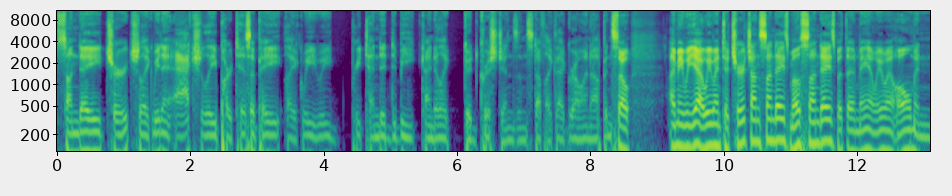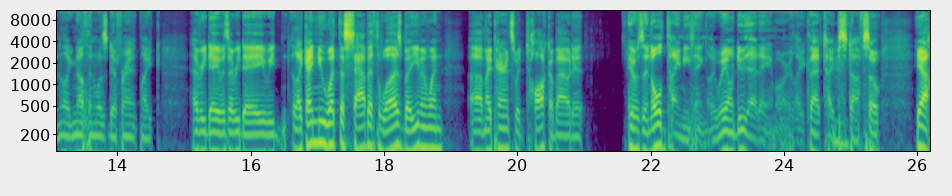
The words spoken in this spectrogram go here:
Sunday church. Like we didn't actually participate. Like we we pretended to be kind of like good Christians and stuff like that growing up. And so, I mean, we yeah we went to church on Sundays, most Sundays, but then man, we went home and like nothing was different. Like every day was every day. We like I knew what the Sabbath was, but even when uh, my parents would talk about it, it was an old timey thing. Like we don't do that anymore, like that type Mm. of stuff. So yeah,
